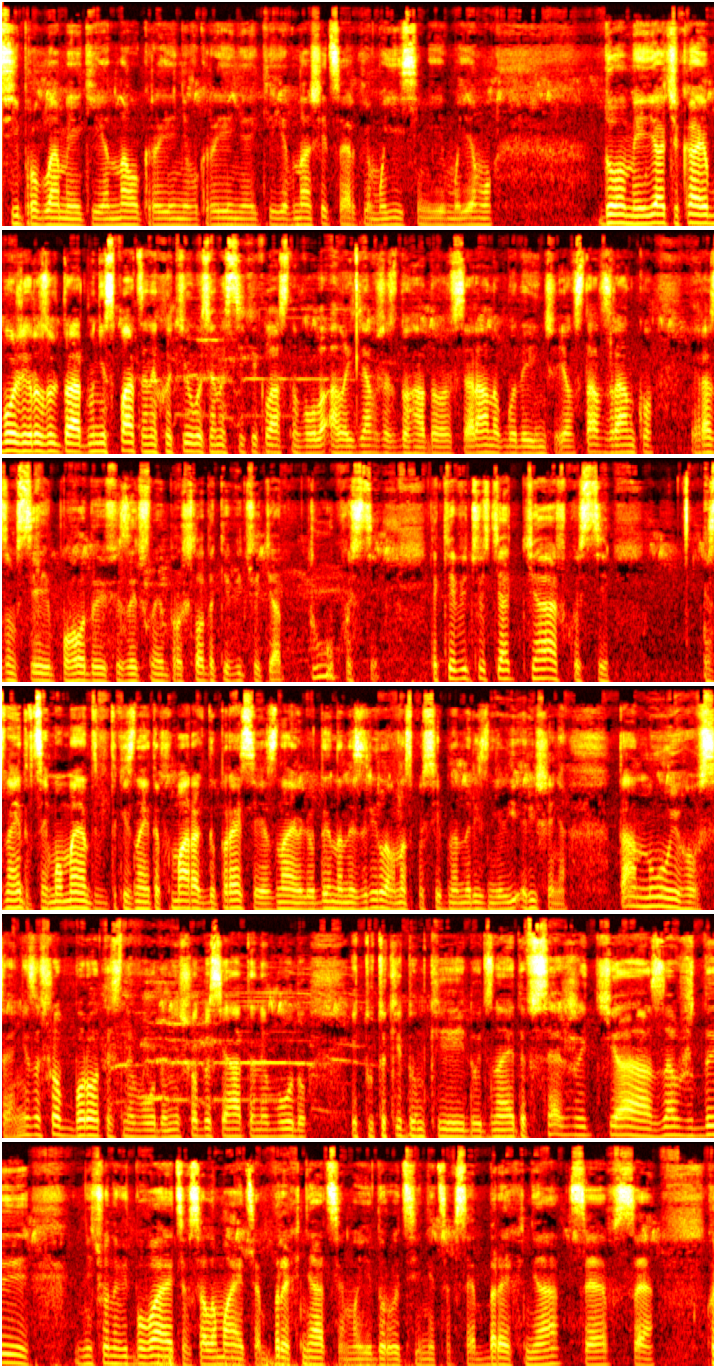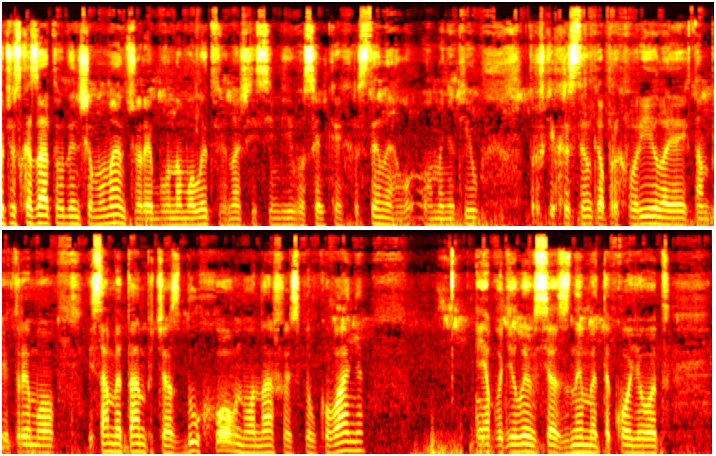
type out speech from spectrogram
всі проблеми, які є на Україні, в Україні, які є в нашій церкві, в моїй сім'ї, в моєму домі. Я чекаю Божий результат. Мені спати не хотілося, настільки класно було, але я вже здогадувався, ранок буде інший. Я встав зранку і разом з цією погодою фізичною пройшло таке відчуття тупості, таке відчуття тяжкості. Знаєте, в цей момент, такий, знаєте, в хмарах депресії, я знаю, людина незріла, вона спосібна на різні рішення. Та ну його все, ні за що боротись не буду, ні що досягати не буду. І тут такі думки йдуть, знаєте, все життя завжди нічого не відбувається, все ламається. Брехня це мої дорогоцінні, це все. Брехня це все. Хочу сказати в один момент, вчора я був на молитві в нашій сім'ї Василька і Христини Гоменюків. Трошки Христинка прихворіла, я їх там підтримував. І саме там під час духовного нашого спілкування я поділився з ними такою от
